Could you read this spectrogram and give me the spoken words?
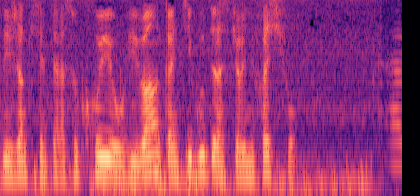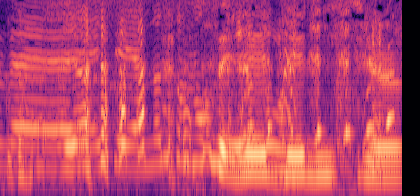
des gens qui s'intéressent au cru et au vivant. Quand ils goûtent de l'aspirine fraîche, il faut. Ah c'est un autre monde. C'est délicieux.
